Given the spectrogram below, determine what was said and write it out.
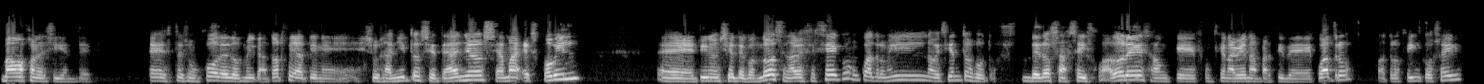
Vamos con el siguiente. Este es un juego de 2014, ya tiene sus añitos, siete años, se llama Scoville eh, tiene un 7,2 en la BGG con 4.900 votos. De 2 a 6 jugadores, aunque funciona bien a partir de 4, 4, 5, 6.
